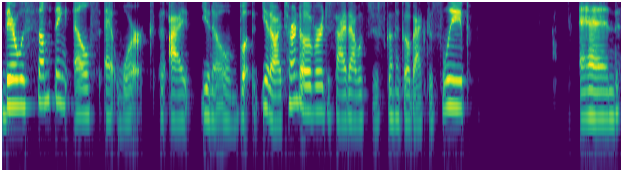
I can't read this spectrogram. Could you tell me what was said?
there was something else at work. I, you know, but you know, I turned over, decided I was just going to go back to sleep. And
